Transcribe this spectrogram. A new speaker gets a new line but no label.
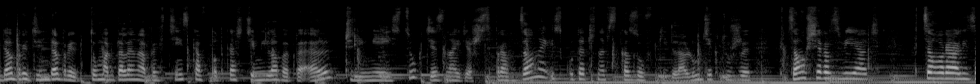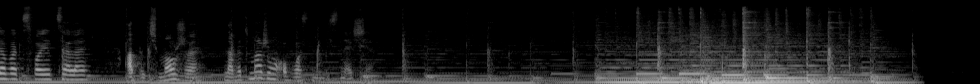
Dobry, dzień dobry. Tu Magdalena Bechcińska w podcaście milowe.pl, czyli miejscu, gdzie znajdziesz sprawdzone i skuteczne wskazówki dla ludzi, którzy chcą się rozwijać, chcą realizować swoje cele, a być może nawet marzą o własnym biznesie.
